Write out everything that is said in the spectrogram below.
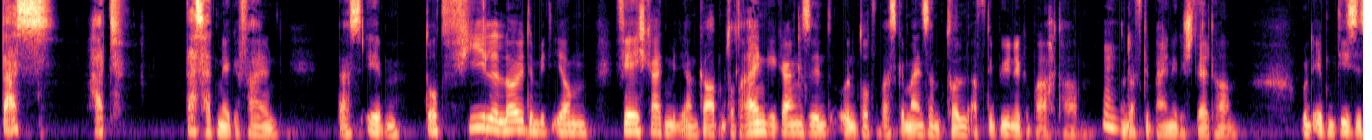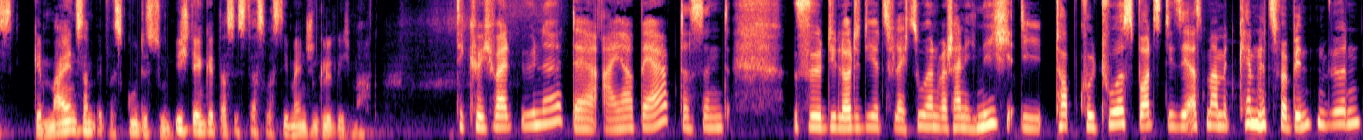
das hat, das hat mir gefallen, dass eben dort viele Leute mit ihren Fähigkeiten, mit ihren Gaben dort reingegangen sind und dort was gemeinsam toll auf die Bühne gebracht haben mhm. und auf die Beine gestellt haben. Und eben dieses gemeinsam etwas Gutes tun. Ich denke, das ist das, was die Menschen glücklich macht. Die Kirchwaldbühne, der Eierberg, das sind für die Leute, die jetzt vielleicht zuhören, wahrscheinlich nicht die Top-Kulturspots, die sie erstmal mit Chemnitz verbinden würden.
